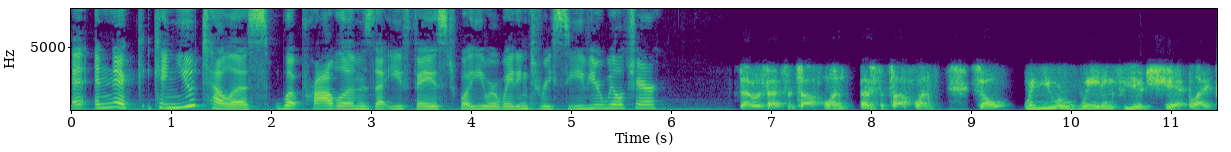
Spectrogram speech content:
and, and, Nick, can you tell us what problems that you faced while you were waiting to receive your wheelchair? That was that's a tough one. That's a tough one. So when you were waiting for your shit, like,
